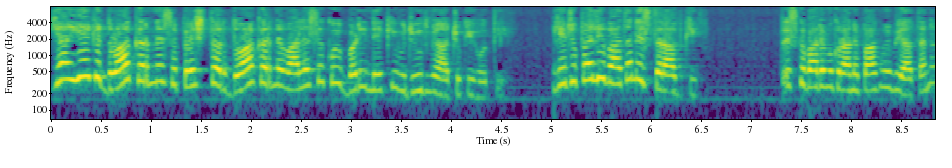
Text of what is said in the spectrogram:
یا یہ کہ دعا کرنے سے پیشتر، دعا کرنے والے سے کوئی بڑی نیکی وجود میں آ چکی ہوتی۔ ہے یہ جو پہلی بات ہے نا اضطراب کی، تو اس کے بارے میں قرآن پاک میں بھی آتا ہے نا۔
